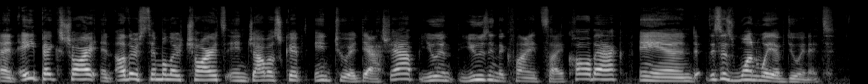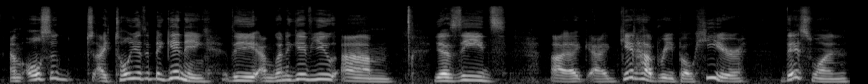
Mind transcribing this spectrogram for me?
an apex chart and other similar charts in JavaScript into a Dash app using the client-side callback. And this is one way of doing it. I'm also, I told you at the beginning, the I'm going to give you um, Yazid's uh, uh, GitHub repo here, this one,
